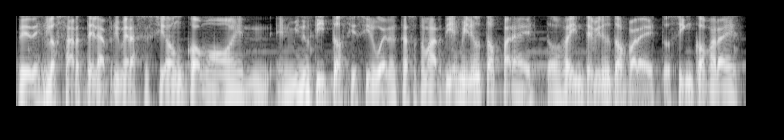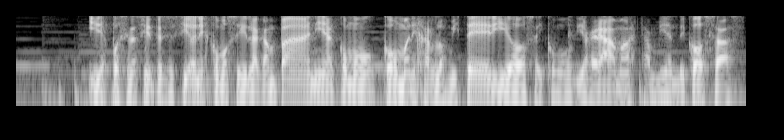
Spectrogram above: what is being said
de desglosarte la primera sesión como en, en minutitos y decir, bueno, te vas a tomar 10 minutos para esto, 20 minutos para esto, 5 para esto. Y después en las siguientes sesiones, cómo seguir la campaña, cómo, cómo manejar los misterios. Hay como diagramas también de cosas.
